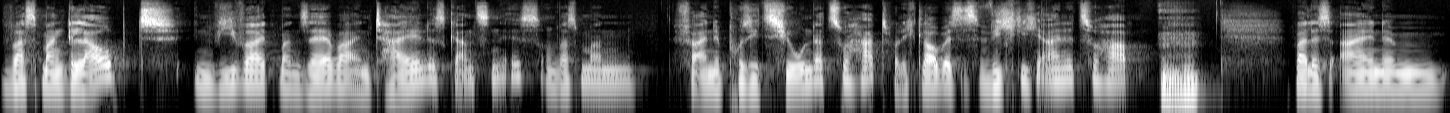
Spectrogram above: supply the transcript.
Was man glaubt, inwieweit man selber ein Teil des Ganzen ist und was man für eine Position dazu hat, weil ich glaube, es ist wichtig, eine zu haben, mhm. weil es einem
